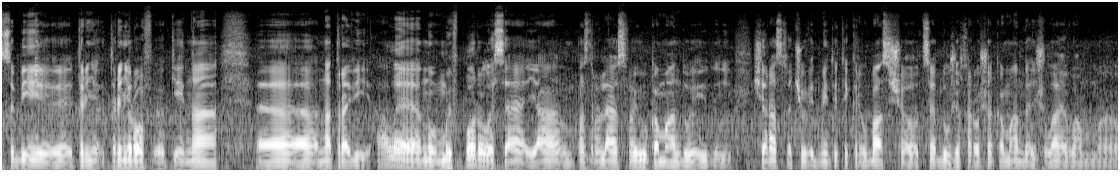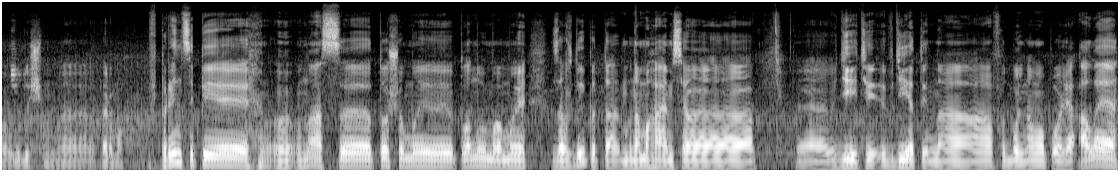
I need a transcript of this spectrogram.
собі- тренування на, е, на траві. Але ну, ми впоралися. Я поздравляю свою команду і, ще раз хочу відмітити Кривбас, що це дуже хороша команда і желаю вам е, в будущем е, перемог. В принципі, е, у нас е, то, що ми плануємо, ми завжди намагаємося е, е, вдіяти на футбольному полі. Але, е,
